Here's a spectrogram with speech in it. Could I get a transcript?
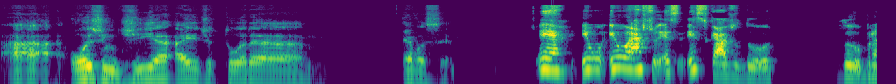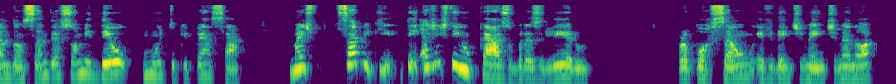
a, hoje em dia a editora é você. É, eu, eu acho, esse, esse caso do, do Brandon Sanderson me deu muito o que pensar. Mas sabe que tem, a gente tem um caso brasileiro, proporção evidentemente menor,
